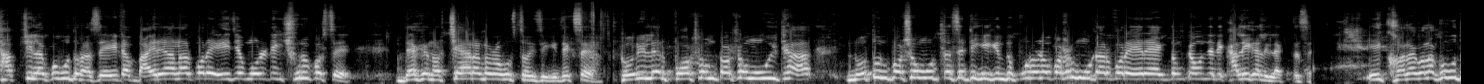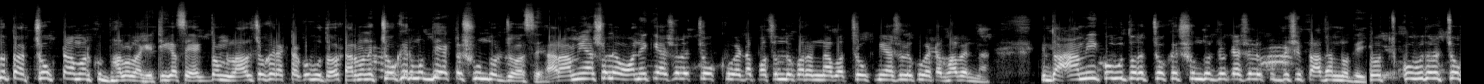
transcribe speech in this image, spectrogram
ছাপচিলা কবুতর আছে এটা বাইরে আনার পরে এই যে মোল্টিং শুরু করছে, দেখেন ওর চেহারাটার অবস্থা হয়েছে কি, দেখছেন? শরীরের পশম টসম উঠা নতুন পশম উঠতেছে ঠিকই, কিন্তু পুরনো পশম উঠার পরে এর একদম কেমন জানি খালি খালি লাগতেছে। এই খরা গলা কবুতরটার চোখটা আমার খুব ভালো লাগে, ঠিক আছে? একদম লাল চোখের একটা কবুতর, তার মানে চোখের মধ্যে একটা সৌন্দর্য আছে। আর আমি আসলে অনেকে আসলে চোখ খুব একটা পছন্দ করেন না বা চোখ নিয়ে আসলে খুব একটা ভাবেন না। কিন্তু আমি কবুতরের চোখের সৌন্দর্যকে আসলে খুব বেশি প্রাধান্য দিই। তো কবুতরের চোখ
